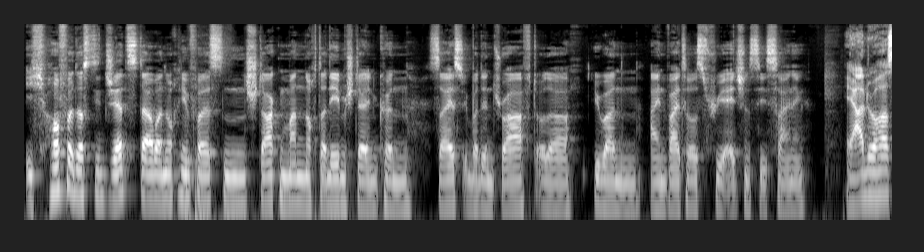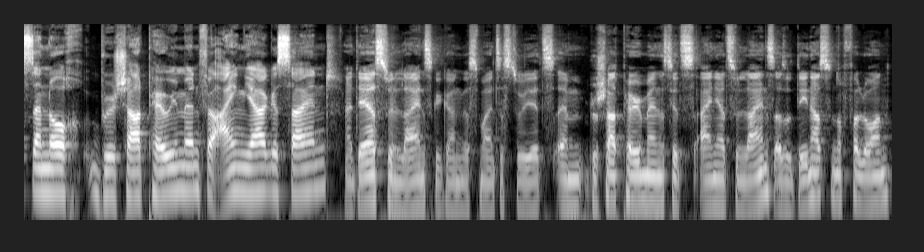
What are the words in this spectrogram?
ich hoffe, dass die Jets da aber noch jedenfalls einen starken Mann noch daneben stellen können. Sei es über den Draft oder über ein, ein weiteres Free Agency Signing. Ja, du hast dann noch Brishard Perryman für ein Jahr gesigned. Ja, der ist zu den Lions gegangen, das meintest du jetzt. Ähm, Brishard Perryman ist jetzt ein Jahr zu den Lions, also den hast du noch verloren.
